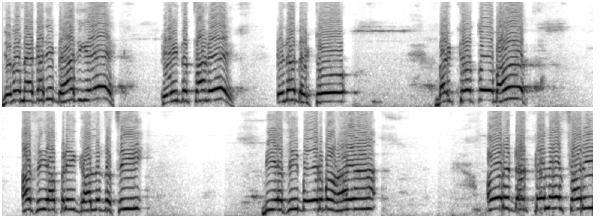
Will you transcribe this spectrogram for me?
ਜਦੋਂ ਮੈਂ ਕਹਾਂ ਜੀ ਬਹਿ ਜੀਏ ਫੇਰ ਦੱਸਾਂਗੇ। ਕਹਿੰਦਾ ਬੈਠੋ। ਬੈਠੋ ਤੋਂ ਬਾਅਦ ਅਸੀਂ ਆਪਣੀ ਗੱਲ ਦੱਸੀ ਵੀ ਅਸੀਂ ਬੋਰਡ ਬਣਾਉਣਾ ਆ ਔਰ ਡਾਕਟਰ ਨੇ ਸਾਰੀ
